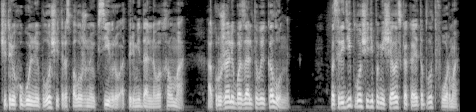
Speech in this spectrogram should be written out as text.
Четырехугольную площадь, расположенную к северу от пирамидального холма, окружали базальтовые колонны. Посреди площади помещалась какая-то платформа,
